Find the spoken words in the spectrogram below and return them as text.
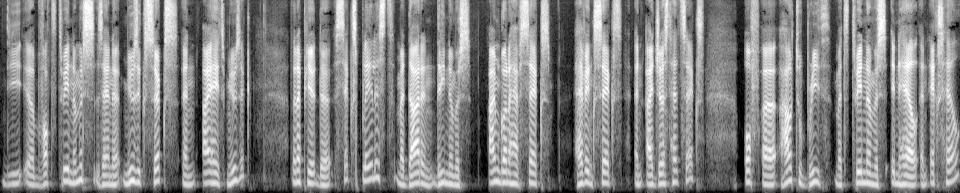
Die eh, bevat twee nummers, zijn Music Sucks en I Hate Music. Dan heb je de Sex Playlist met daarin drie nummers. I'm Gonna Have Sex, Having Sex en I Just Had Sex. Of eh, How to Breathe met twee nummers Inhale en Exhale.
